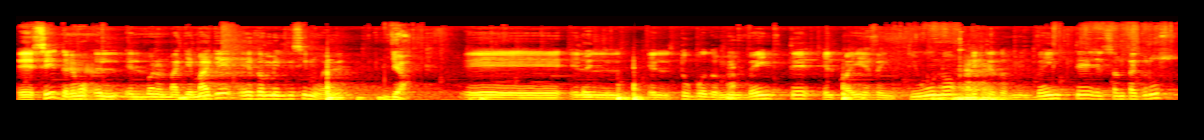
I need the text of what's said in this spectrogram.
Eh, sí, tenemos el, el, bueno, el Maquemaque es 2019. Ya. Eh, el, el Tupo es 2020, el País es 21, este es 2020, el Santa Cruz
